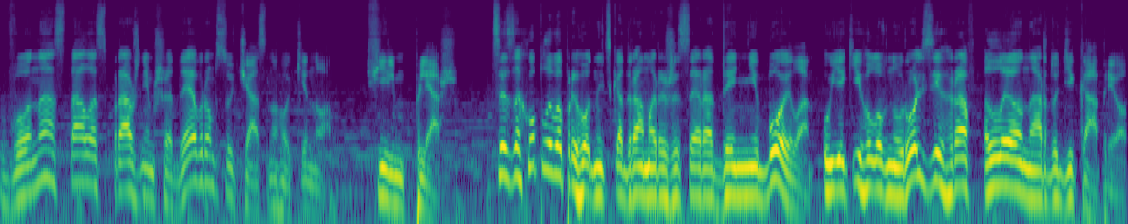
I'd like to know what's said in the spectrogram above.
вона стала справжнім шедевром сучасного кіно. Фільм Пляж. Це захоплива пригодницька драма режисера Денні Бойла, у якій головну роль зіграв Леонардо Ді Капріо.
